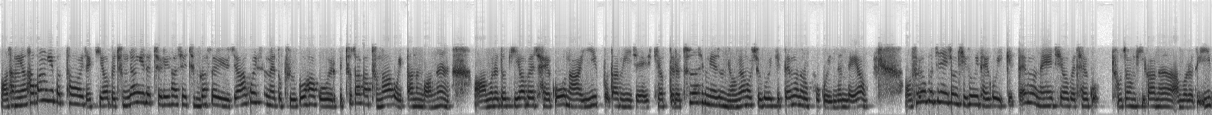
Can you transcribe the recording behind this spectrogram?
어, 작년 하반기부터 이제 기업의 중장기 대출이 사실 증가세를 유지하고 있음에도 불구하고 이렇게 투자가 둔화하고 있다 는 거는 어, 아무래도 기업의 재고나 이익 부담이 이제 기업들의 투자 심리에 좀 영향을 주고 있기 때문으로 보고 있는데요. 어, 수요 부진이 좀 지속이 되고 있기 때문에 기업의 재고 조정 기간은 아무래도 이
